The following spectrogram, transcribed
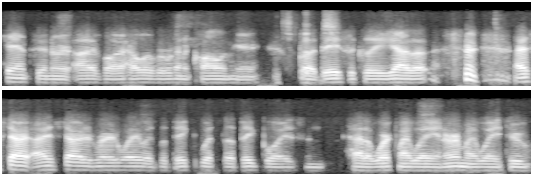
Hanson or Ivar, however we're gonna call him here. But basically, yeah, that, I start I started right away with the big with the big boys and had to work my way and earn my way through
